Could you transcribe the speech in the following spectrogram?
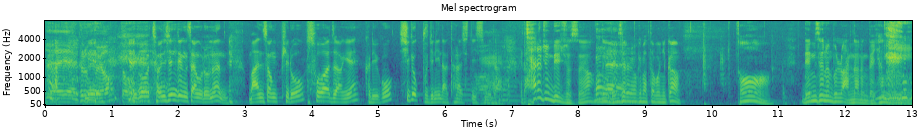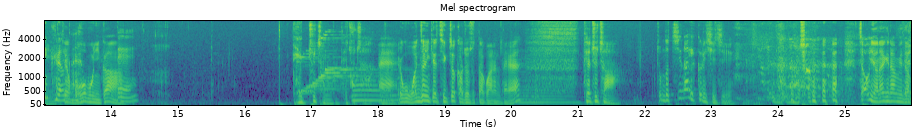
예, 예, 그렇고요. 또. 그리고 전신 증상으로는 만성 피로, 소화 장애 그리고 식욕 부진이 나타날 수도 있습니다. 차를 준비해 주셨어요. 근데 네. 냄새를 이렇게 맡다 보니까 어 냄새는 별로 안 나는데 향이 제가 그런가요? 먹어보니까 네. 대추차입니다. 대추차. 예, 이거 원장님께서 직접 가져오셨다고 하는데 대추차 좀 더 진하게 끓이시지. 좀 연하긴 합니다만.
